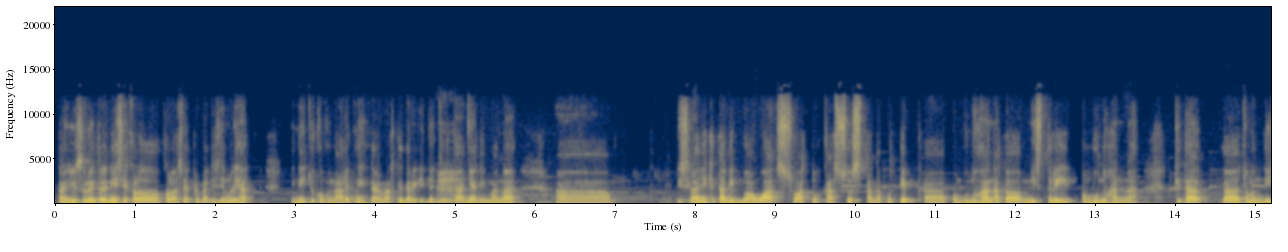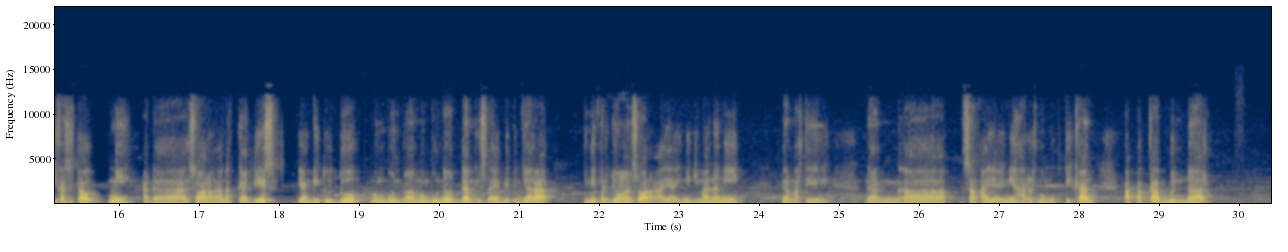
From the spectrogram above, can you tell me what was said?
Nah justru itu ini sih kalau kalau saya pribadi sih melihat ini cukup menarik nih dalam arti dari ide Hmm. ceritanya di mana uh, istilahnya kita dibawa suatu kasus tanda kutip uh, pembunuhan atau misteri pembunuhan lah. Kita uh, cuman dikasih tahu nih ada seorang anak gadis yang dituduh membun- uh, membunuh dan istilahnya di penjara. Ini perjuangan seorang ayah ini gimana nih dalam arti dan uh, sang ayah ini harus membuktikan apakah benar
